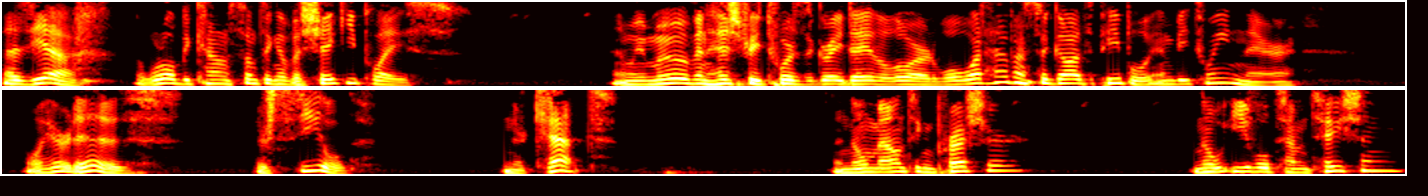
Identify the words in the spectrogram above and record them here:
as, yeah, the world becomes something of a shaky place and we move in history towards the great day of the Lord, well, what happens to God's people in between there? Well, here it is. They're sealed and they're kept. And no mounting pressure, no evil temptation,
